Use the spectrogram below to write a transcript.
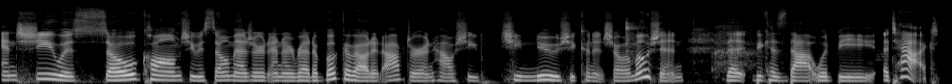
and she was so calm she was so measured and i read a book about it after and how she she knew she couldn't show emotion that because that would be attacked.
